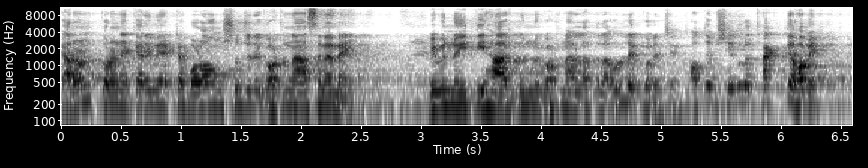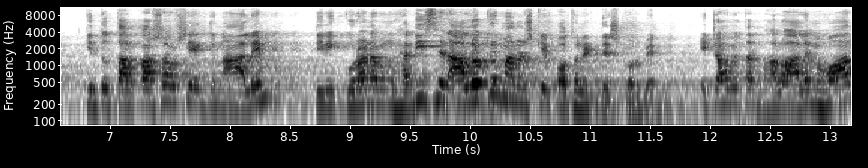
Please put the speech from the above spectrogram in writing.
কারণ কোরআনে কারিমের একটা বড় অংশ জুড়ে ঘটনা আছে না নাই, বিভিন্ন ইতিহাস, বিভিন্ন ঘটনা আল্লাহ তালা উল্লেখ করেছেন। অতএব সেগুলো থাকতে হবে। কিন্তু তার পাশাপাশি একজন আলেম, তিনি কোরআন এবং হাদিসের আলোকে মানুষকে পথ নির্দেশ করবেন। এটা হবে তার ভালো আলেম হওয়ার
